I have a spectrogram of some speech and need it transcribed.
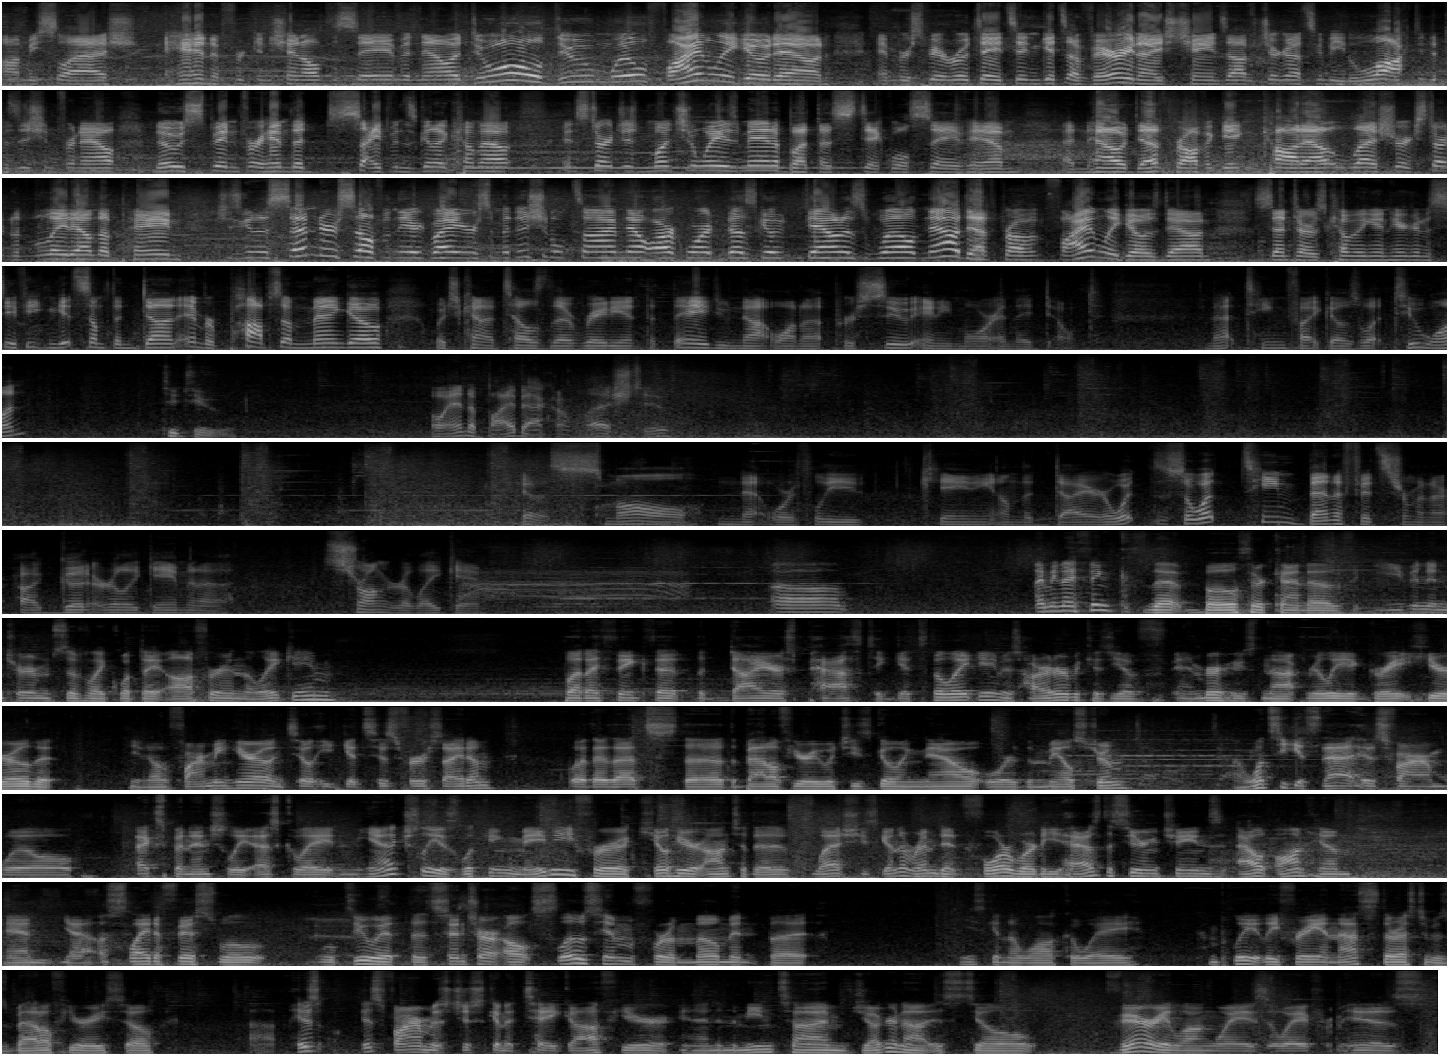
Omni Slash and a freaking Channel to save, and now a duel. Doom will finally go down. Ember Spirit rotates in, gets a very nice chains off. Juggernaut's gonna be locked into position for now. No spin for him. The Siphon's gonna come out and start just munching away his mana, but the stick will save him. And now Death Prophet getting caught out. Leshrac starting to lay down the pain. She's gonna send herself in the air, buy her some additional time. Now Arc Ward does go down as well. Now Death Prophet finally goes down. Centaur's coming in here, gonna see if he can get something done. Ember pops a mango, which kind of tells the Radiant that they do not want to pursue anymore, and they don't. And that team fight goes what 2-1? 2 2. Oh, and a buyback on Lesh too. Got a small net worth lead gaining on the Dire. What? So what team benefits from an, a good early game and a stronger late game? Um, I mean, I think that both are kind of even in terms of like what they offer in the late game. But I think that the Dire's path to get to the late game is harder because you have Ember, who's not really a great hero that, you know, farming hero until he gets his first item, whether that's the the Battle Fury, which he's going now, or the Maelstrom. Uh, once he gets that, his farm will exponentially escalate, and he actually is looking maybe for a kill here onto the flesh. He's going to Remnant forward. He has the Searing Chains out on him, and yeah, a Sleight of Fist will will do it. The Centaur alt slows him for a moment, but he's going to walk away completely free, and that's the rest of his Battle Fury. So uh, his his farm is just going to take off here, and in the meantime, Juggernaut is still very long ways away from his.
